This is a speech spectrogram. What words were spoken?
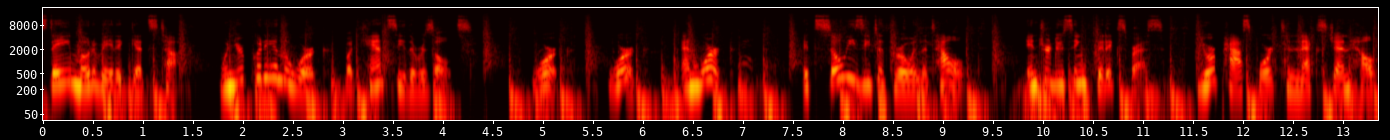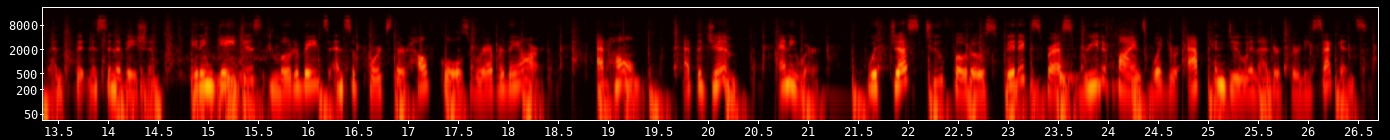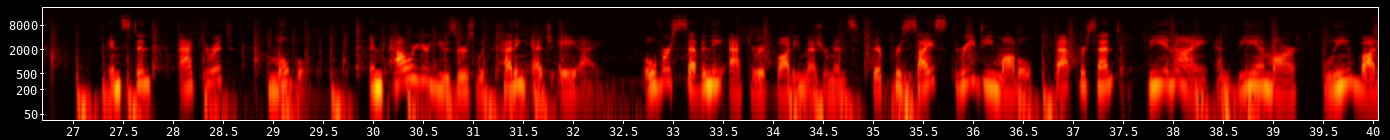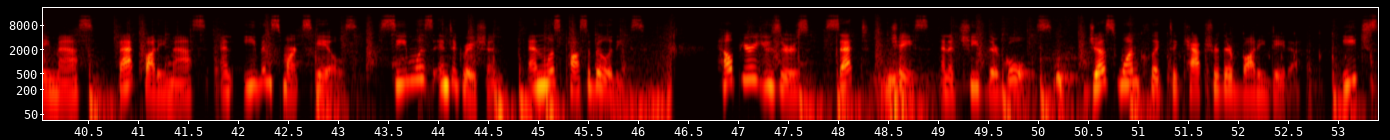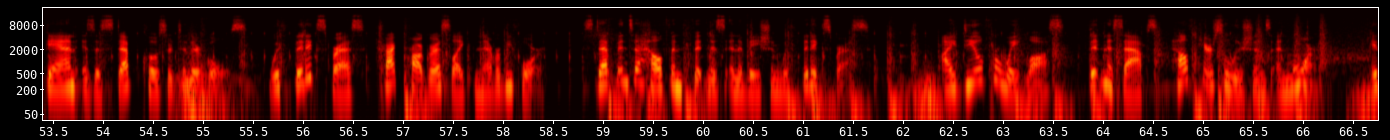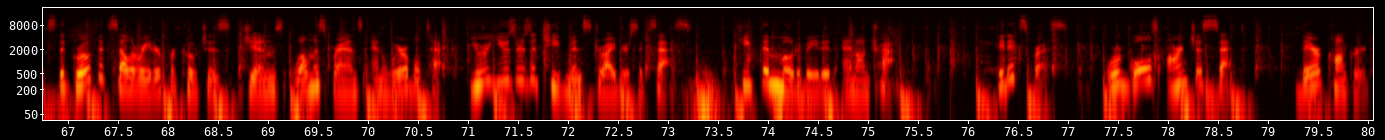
Staying motivated gets tough when you're putting in the work but can't see the results. Work, work, and work. It's so easy to throw in the towel. Introducing FitXpress, your passport to next gen health and fitness innovation. It engages, motivates, and supports their health goals wherever they are at home, at the gym, anywhere. With just two photos, FitXpress redefines what your app can do in under 30 seconds. Instant, accurate, mobile. Empower your users with cutting edge AI. Over 70 accurate body measurements, their precise 3D model, fat percent, BMI and BMR, lean body mass, fat body mass, and even smart scales. Seamless integration, endless possibilities. Help your users set, chase, and achieve their goals. Just one click to capture their body data. Each scan is a step closer to their goals. With FitXpress, track progress like never before. Step into health and fitness innovation with FitXpress. Ideal for weight loss, fitness apps, healthcare solutions, and more. It's the growth accelerator for coaches, gyms, wellness brands, and wearable tech. Your users' achievements drive your success. Keep them motivated and on track. FitXpress, where goals aren't just set, they're conquered.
